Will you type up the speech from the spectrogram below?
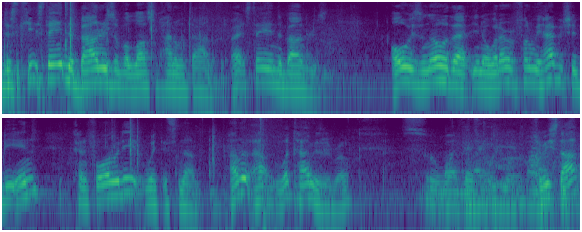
Just keep, stay in the boundaries of Allah Subhanahu wa Taala, right? Stay in the boundaries. Always know that you know whatever fun we have, it should be in conformity with Islam. How, many- how what time is it, bro? So one fifty. Should we stop?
